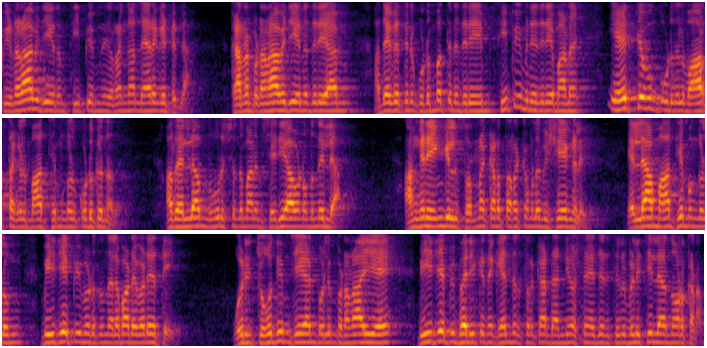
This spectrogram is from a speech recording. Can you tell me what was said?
പിണറായി വിജയനും സി പി എമ്മിന് ഇറങ്ങാൻ നേരം കിട്ടില്ല. കാരണം പിണറായി വിജയനെതിരെയും അദ്ദേഹത്തിന്റെ കുടുംബത്തിനെതിരെയും സി പി എമ്മിനെതിരെയുമാണ് ഏറ്റവും കൂടുതൽ വാർത്തകൾ മാധ്യമങ്ങൾ കൊടുക്കുന്നത്. അതെല്ലാം നൂറ് ശതമാനം ശരിയാവണമെന്നില്ല. അങ്ങനെയെങ്കിൽ സ്വർണക്കടത്തടക്കമുള്ള വിഷയങ്ങളിൽ എല്ലാ മാധ്യമങ്ങളും ബി ജെ പിയും എടുത്ത നിലപാട് എവിടെ എത്തി ഒരു ചോദ്യം ചെയ്യാൻ പോലും പിണറായിയെ ബി ജെ പി ഭരിക്കുന്ന കേന്ദ്ര സർക്കാരിന്റെ അന്വേഷണ ഏജൻസികൾ വിളിച്ചില്ല എന്നോർക്കണം.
